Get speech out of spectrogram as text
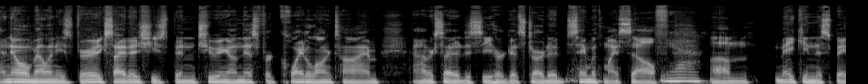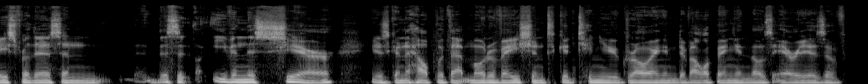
I know Melanie's very excited. She's been chewing on this for quite a long time. I'm excited to see her get started. Same with myself. Yeah. Um, making the space for this and this is even this share is going to help with that motivation to continue growing and developing in those areas of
